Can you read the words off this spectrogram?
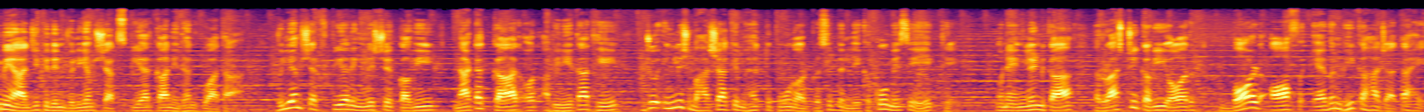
में आज के दिन विलियम शेक्सपियर का निधन हुआ था। विलियम शेक्सपियर इंग्लिश कवि, नाटककार और अभिनेता थे, जो इंग्लिश भाषा के महत्वपूर्ण और प्रसिद्ध लेखकों में से एक थे। उन्हें इंग्लैंड का राष्ट्रीय कवि और बॉर्ड ऑफ़ एवन भी कहा जाता है।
